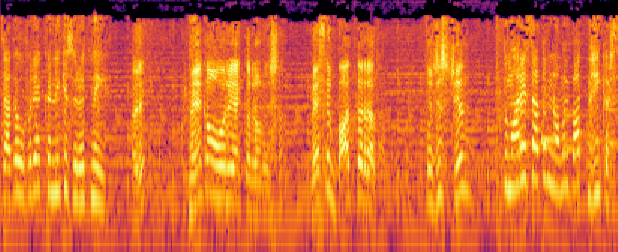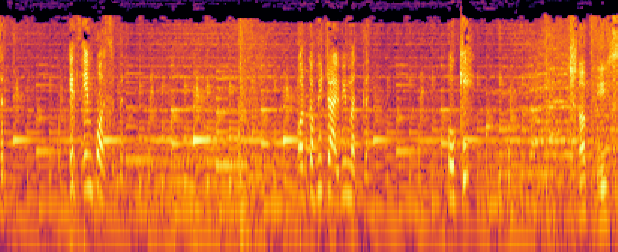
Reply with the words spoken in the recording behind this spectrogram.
ज़्यादा ओवर रिएक्ट करने की ज़रूरत नहीं है। अरे मैं कहाँ ओवर रिएक्ट कर रहा हूँ मैं सिर्फ़ बात कर रहा था। तो जस्ट चिल तुम्हारे साथ हम नॉर्मल बात नहीं कर सकते। इट्स इम्पॉसिबल और कभी ट्राई भी मत करना. ओके रचना प्लीज़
